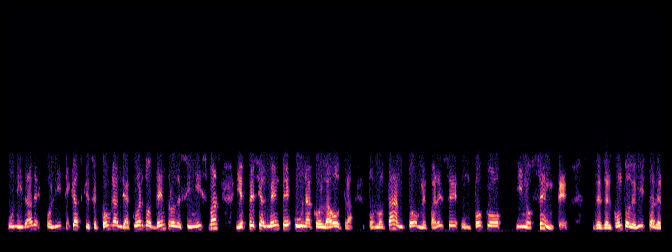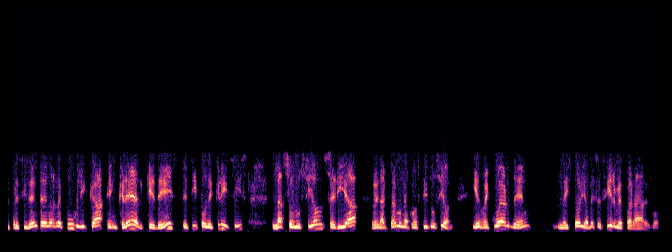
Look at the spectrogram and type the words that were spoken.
unidades políticas que se pongan de acuerdo dentro de sí mismas y especialmente una con la otra. Por lo tanto, me parece un poco inocente desde el punto de vista del presidente de la República en creer que de este tipo de crisis la solución sería redactar una constitución. Y recuerden, la historia a veces sirve para algo.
